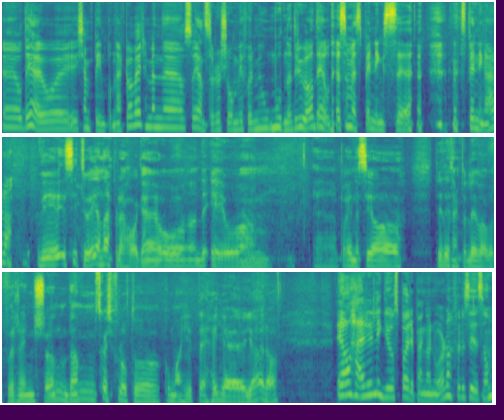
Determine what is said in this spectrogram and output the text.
Eh, og det er jeg jo kjempeimponert over. Men eh, så gjenstår det å se om vi får modne druer. Det er jo det som er spennings, spenninga her, da. Vi sitter jo i en eplehage, og det er jo eh, På ene sida det de har tenkt å leve av på Rennsjøen, de skal ikke få lov til å komme hit. Det er høye gjerder. Ja, her ligger jo sparepengene våre, da, for å si det sånn.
